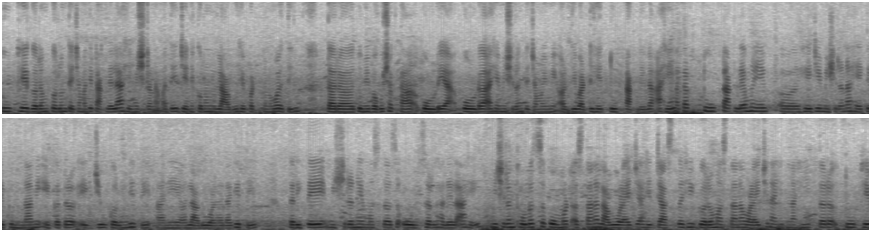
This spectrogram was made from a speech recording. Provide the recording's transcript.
तूप हे गरम करून त्याच्यामध्ये टाकलेलं आहे मिश्रणामध्ये जेणेकरून लाडू हे पटकन वळतील. तर तुम्ही बघू शकता कोरडे कोरडं आहे मिश्रण. त्याच्यामुळे मी अर्धी वाटी हे तूप टाकलेलं आहे. आता तूप टाकल्यामुळे हे जे मिश्रण आहे ते पुन्हा मी एकत्र एकजीव करून घेते आणि लाडू वळायला घेते. तर इथे मिश्रण हे मस्त असं ओलसर झालेलं आहे. मिश्रण थोडंसं कोमट असताना लाडू वळायचे आहेत. जास्तही गरम असताना वळायचे नाहीत. नाही तर तूप हे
